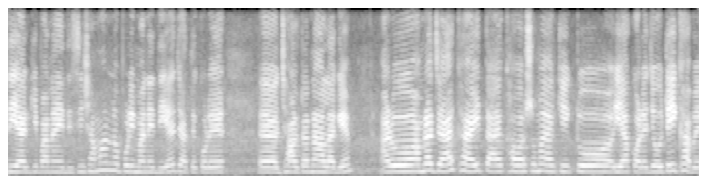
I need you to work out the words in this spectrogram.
দিয়ে আর কি বানিয়ে দিছি, সামান্য পরিমাণে দিয়ে যাতে করে ঝালটা না লাগে। আরও আমরা যা খাই তা খাওয়ার সময় আর কি একটু ইয়া করে যে ওইটাই খাবে।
